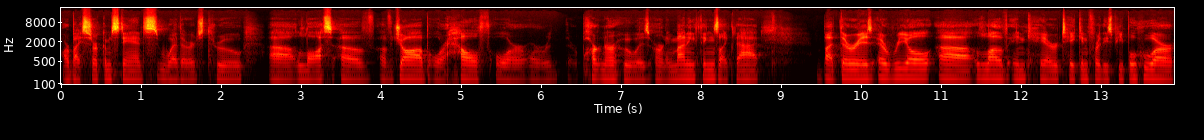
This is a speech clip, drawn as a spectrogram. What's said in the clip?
are by circumstance, whether it's through uh, loss of, of job or health or or their partner who is earning money, things like that. But there is a real uh, love and care taken for these people who are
